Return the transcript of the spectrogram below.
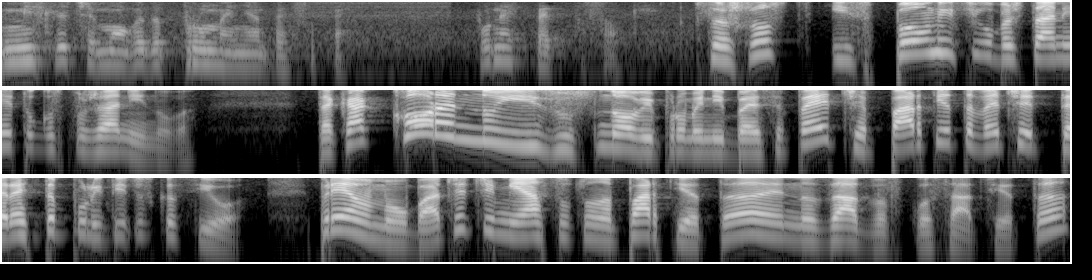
Мисля, че мога да променя БСП. Поне в пет посоки. Всъщност, изпълни си обещанието госпожа Нинова. Така коренно и из основи промени БСП, че партията вече е трета политическа сила. Приемаме обаче, че мястото на партията е назад в класацията,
